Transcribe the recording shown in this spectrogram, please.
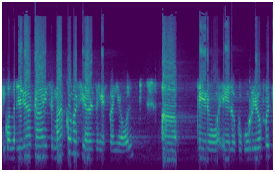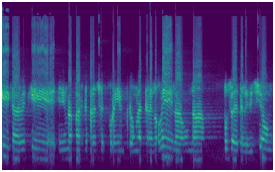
Y cuando llegué acá hice más comerciales en español. Uh, pero eh, lo que ocurrió fue que cada vez que tenía una parte para hacer, por ejemplo, una telenovela, una cosa de televisión,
